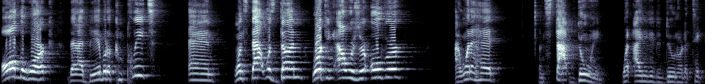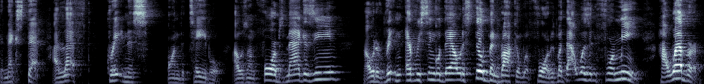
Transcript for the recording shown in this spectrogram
all the work that I'd be able to complete and once that was done, working hours are over, I went ahead and stopped doing what I needed to do in order to take the next step. I left greatness on the table. I was on Forbes magazine. I would have written every single day. I would have still been rocking with Forbes, but that wasn't for me. However,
